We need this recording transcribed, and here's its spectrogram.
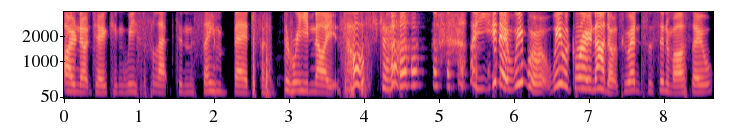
I'm not joking, we slept in the same bed for three nights after. you know, we were we were grown adults. We went to the cinema, so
